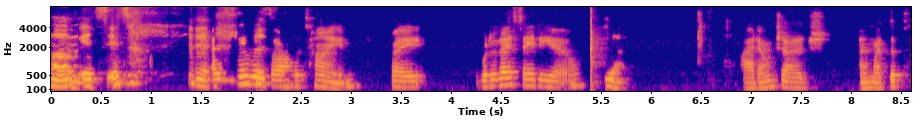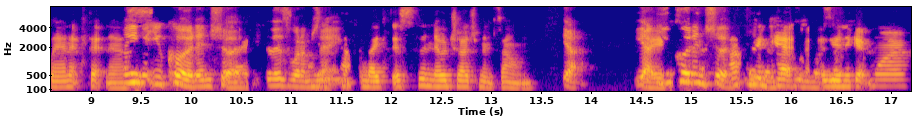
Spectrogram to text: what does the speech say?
Um, it's it's. I say this all the time, right? What did I say to you? Yeah. I don't judge. I'm like the planet fitness. I mean, that you could and should. Right. Is what I'm, I'm saying. Like this is the no judgment zone. Yeah. Yeah, like, you could and should. I'm gonna get, I'm gonna get more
